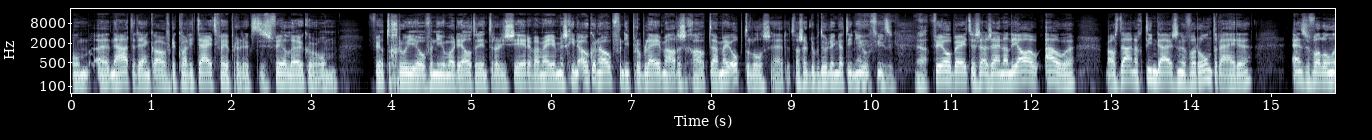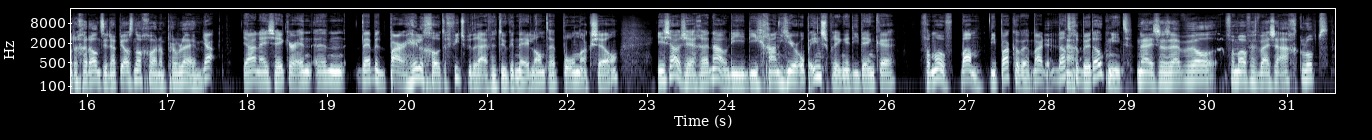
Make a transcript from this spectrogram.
om na te denken over de kwaliteit van je product. Het is veel leuker om veel te groeien of een nieuw model te introduceren. Waarmee je misschien ook een hoop van die problemen hadden ze gehoopt daarmee op te lossen. Hè. Dat was ook de bedoeling dat die nieuwe fiets veel beter zou zijn dan die oude. Maar als daar nog tienduizenden voor rondrijden en ze vallen onder de garantie, dan heb je alsnog gewoon een probleem. Ja, ja nee zeker. En, en we hebben een paar hele grote fietsbedrijven natuurlijk in Nederland. Hè, Pon, Axel. Je zou zeggen, nou, die, die gaan hierop inspringen. Die denken, Van Moof, bam, die pakken we. Maar dat gebeurt ook niet. Nee, ze, ze hebben wel, Van Moof heeft bij ze aangeklopt.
